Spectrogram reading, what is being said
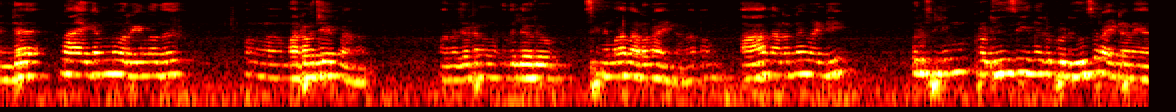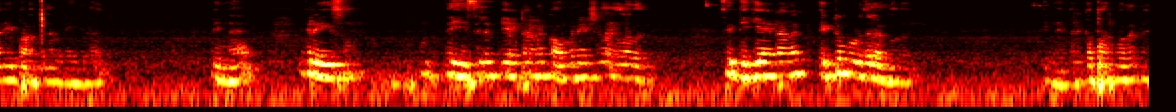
എന്റെ നായകൻ എന്ന് പറയുന്നത് മനോജേട്ടനാണ് മനോജേട്ടൻ ഇതിലൊരു സിനിമാ നടനായിട്ടാണ്. അപ്പം ആ നടന് വേണ്ടി ഒരു ഫിലിം പ്രൊഡ്യൂസ് ചെയ്യുന്ന ഒരു പ്രൊഡ്യൂസറായിട്ടാണ് ഞാൻ ഈ പടത്തിൽ അഭിനയിക്കുന്നത്. പിന്നെ ഗ്രേസും ബേസിലും ആയിട്ടാണ് കോമ്പിനേഷൻ ഉള്ളത് സിദ്ദിഖായിട്ടാണ് ഏറ്റവും കൂടുതൽ എന്നത് പിന്നെ ഇവരൊക്കെ പറഞ്ഞു തന്നെ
